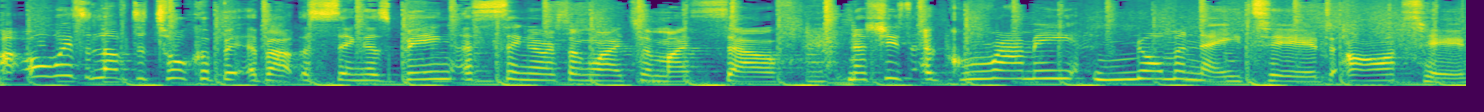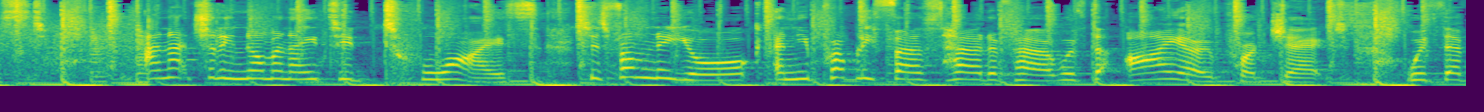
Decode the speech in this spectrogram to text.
I always love to talk a bit about the singers, being a singer songwriter myself. Now, she's a Grammy nominated artist and actually nominated twice. She's from New York, and you probably first heard of her with the IO project, with their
